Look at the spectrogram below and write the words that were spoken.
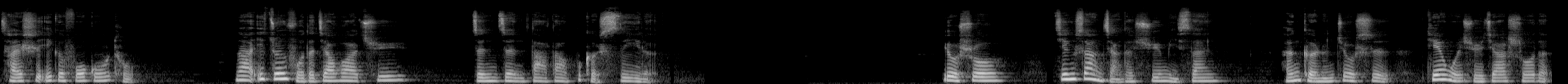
才是一个佛国土，那一尊佛的教化区真正大到不可思议了。又说经上讲的须弥山。很可能就是天文学家说的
